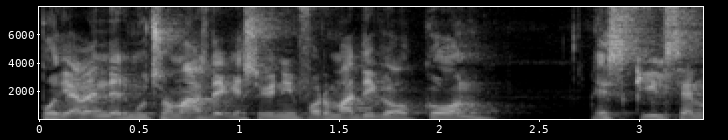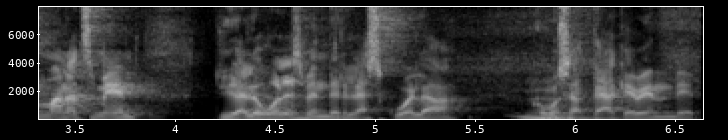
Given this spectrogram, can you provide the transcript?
podía vender mucho más de que soy un informático con skills en management, yo ya luego les venderé la escuela como se tenga que vender.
